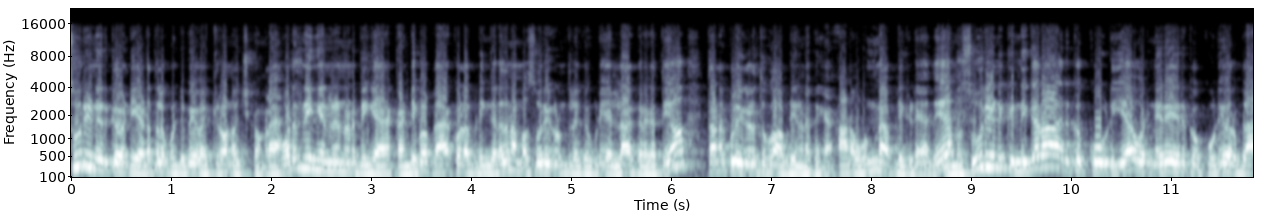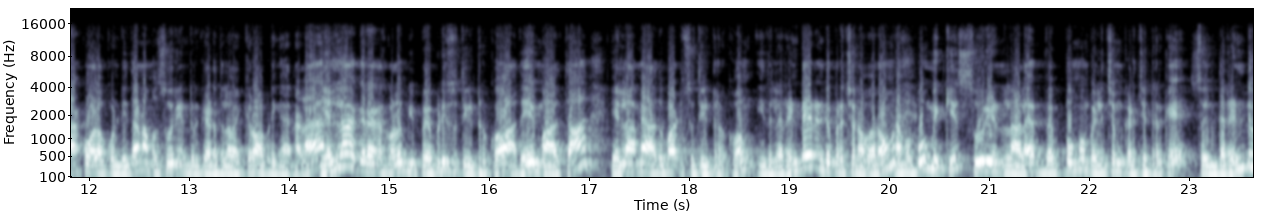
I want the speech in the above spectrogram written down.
சூரியன் இருக்க வேண்டிய இடத்துல கொண்டு போய் வைக்கிறோம்னு வச்சுக்கோங்களேன். உடனே நீங்கள் என்ன நினைப்பீங்க? கண்டிப்பாக பிளாக் ஹோல் அப்படிங்கிறது நம்ம சூரிய குடும்பத்தில் இருக்கக்கூடிய எல்லா கிரகத்தையும் தனக்குள்ளே இழுத்துக்கும் அப்படின்னு நினைப்பீங்க. ஆனால் உண்மை அப்படி கிடையாது. நம்ம சூரியனுக்கு நிகராக இருக்கக்கூடிய ஒரு நிறை இருக்கக்கூடிய ஒரு பிளாக் ஹோலை கொண்டு தான் நம்ம சூரியன் இருக்க இடத்துல வைக்கிறோம் அப்படிங்கிறதுனால எல்லா கிரகங்களும் இப்போ எப்படி சுத்திட்டு இருக்கோ அதே மாதிரி தான் எல்லாமே அது பாட்டு சுத்திட்டு இருக்கோம். இதுல ரெண்டே ரெண்டு பிரச்சனை வரும். நம்ம பூமிக்கு சூரியனால வெப்பமும் வெளிச்சம் கிடைச்சிட்டு இருக்கு. ஸோ இந்த ரெண்டு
